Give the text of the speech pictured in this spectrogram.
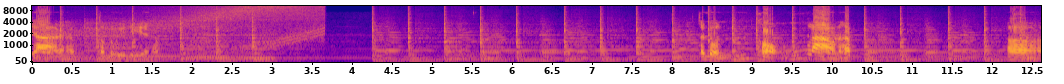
หญ้านะครับ ต้องดูดีๆนะครับ ถนนของลาวนะครับเอ่อ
